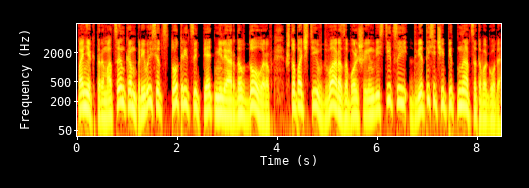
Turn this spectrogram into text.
по некоторым оценкам превысят 135 миллиардов долларов, что почти в два раза больше инвестиций 2015 года.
